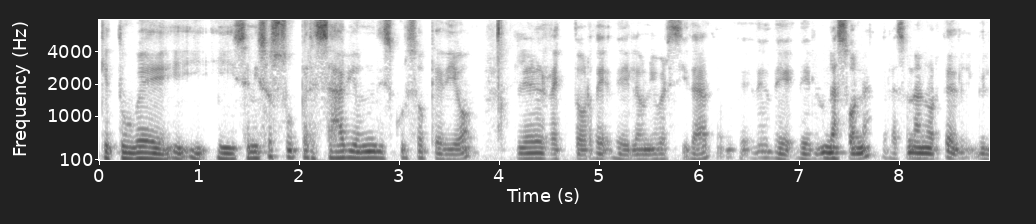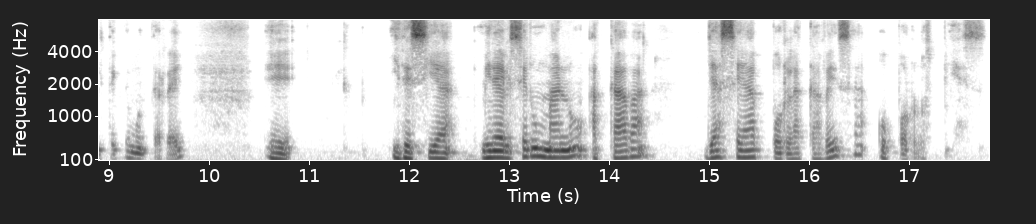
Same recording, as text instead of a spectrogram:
que tuve y, se me hizo súper sabio en un discurso que dio, él era el rector de, la universidad, de, una zona, de la zona norte del, TEC de Monterrey, eh, y decía, mira, el ser humano acaba ya sea por la cabeza o por los pies.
